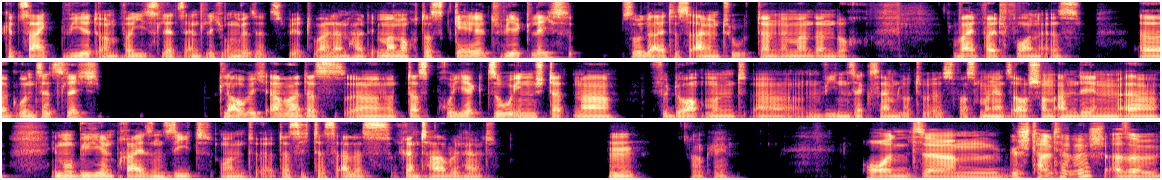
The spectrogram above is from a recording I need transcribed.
gezeigt wird und wie es letztendlich umgesetzt wird, weil dann halt immer noch das Geld wirklich, so leid es einem tut, dann immer dann doch weit, weit vorne ist. Äh, grundsätzlich glaube ich aber, dass äh, das Projekt so innenstadtnah für Dortmund äh, wie ein Sechser im Lotto ist, was man jetzt auch schon an den äh, Immobilienpreisen sieht und äh, dass sich das alles rentabel hält. Hm, okay. Und ähm, gestalterisch, also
